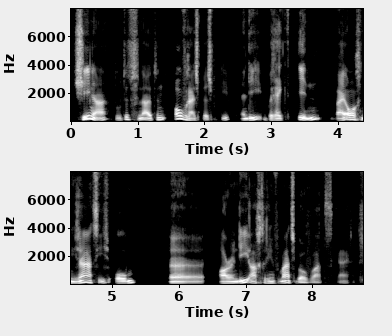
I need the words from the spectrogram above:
China doet het vanuit een overheidsperspectief en die breekt in bij organisaties om eh, R&D-achtige informatie boven water te krijgen. Dus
